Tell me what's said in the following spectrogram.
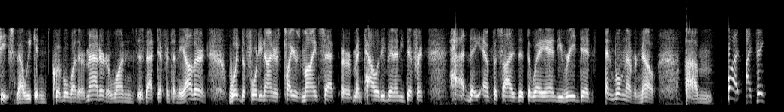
Chiefs. Now we can quibble whether it mattered or one is that different than the other, and would the 49ers players' mindset or mentality been any different had they emphasized it the way Andy Reid did? And we'll never know. Um, but I think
